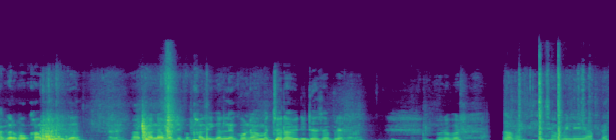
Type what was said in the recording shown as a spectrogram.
આગળ ખોખા મૂકી દીધા આ ખાનામાંથી પણ ખાલી કરી લેખું ને આમ જ ચડાવી દીધા છે આપણે. બરાબર? જમી લઈએ આપણે.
